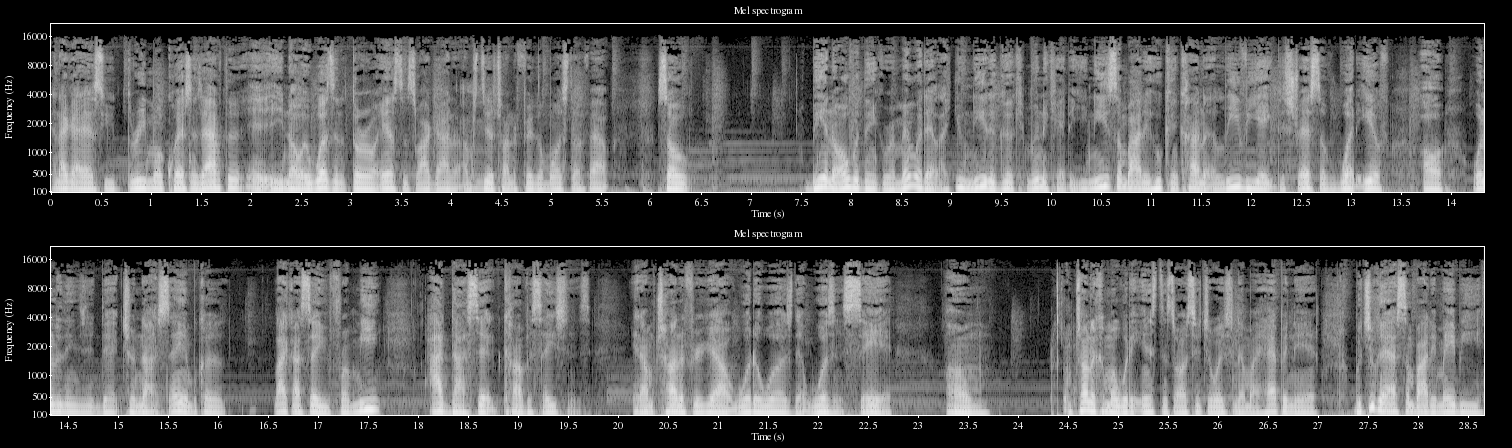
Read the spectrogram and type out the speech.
and I got to ask you three more questions after, eh, you know, it wasn't a thorough answer. So I got, I'm still trying to figure more stuff out. So being an overthinker, remember that like you need a good communicator. You need somebody who can kind of alleviate the stress of what if or what are the things that you're not saying. Because, like I say, for me, I dissect conversations and I'm trying to figure out what it was that wasn't said. Um, I'm trying to come up with an instance or a situation that might happen in. But you can ask somebody maybe,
